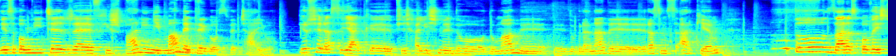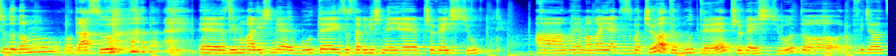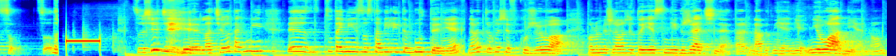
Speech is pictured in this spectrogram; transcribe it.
nie zapomnijcie, że w Hiszpanii nie mamy tego zwyczaju. Pierwszy raz jak e, przyjechaliśmy do, do mamy, e, do Granady razem z Arkiem, no to zaraz po wejściu do domu od razu zdejmowaliśmy buty i zostawiliśmy je przy wejściu. A moja mama jak zobaczyła te buty przy wejściu, to powiedziała, co, co do Co się dzieje? Dlaczego tak mi e, tutaj mi zostawili te buty, nie? Nawet trochę się wkurzyła. Ona myślała, że to jest niegrzeczne, tak? Nawet nie, nie, nieładnie, no.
